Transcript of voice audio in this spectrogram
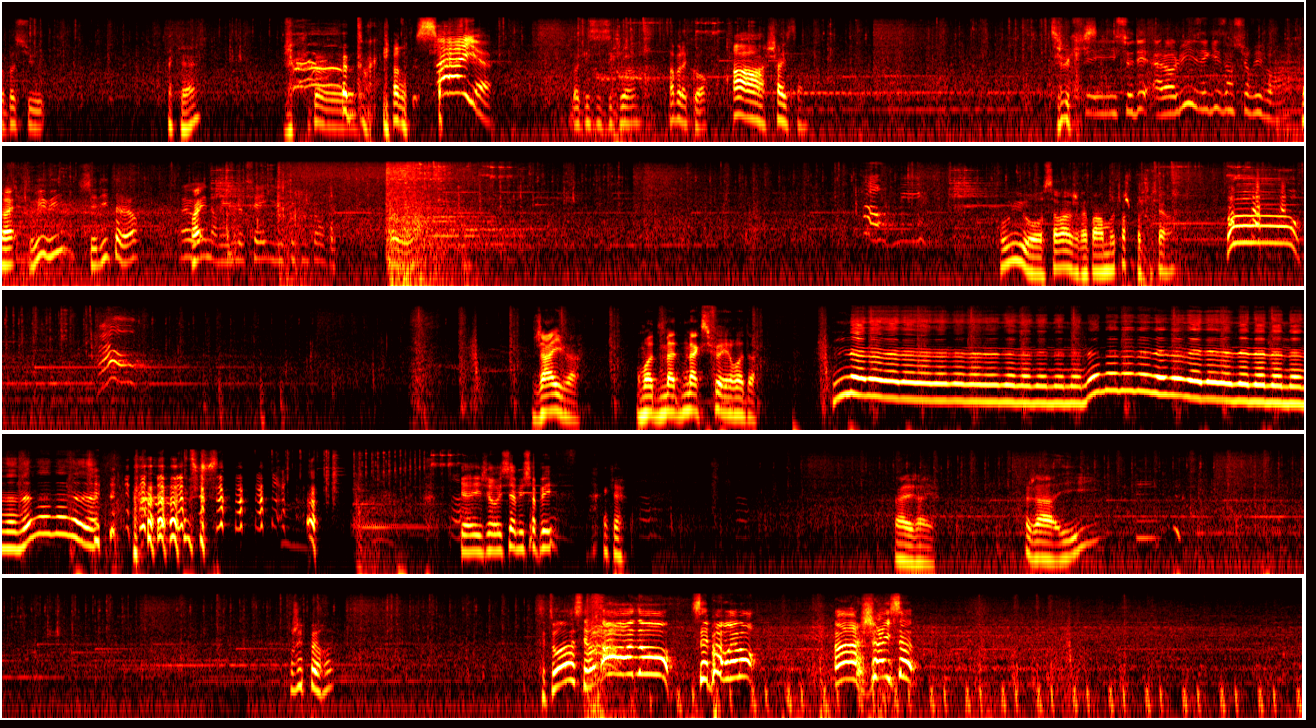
M'a pas suivi. Ok. Je sais pas... euh, Donc la. Aïe Bah qu'est-ce que c'est quoi Ah bah d'accord. Ah, scheiße. C'est il se dé... Alors lui il se déguise en survivant. hein. Ouais. Oui, oui, je t'ai dit tout à l'heure. Ouais, Ouais. ouais, non mais il le fait, il le fait tout le temps en fait. Ah ouais. Oui, oh, ça va, je répare un moteur, je peux tout faire. hein. J'arrive. En mode Mad Max Fury Road. Ok, j'ai réussi à m'échapper. Ok. Allez, j'arrive. J'arrive. Oh, J'ai peur. hein. C'est toi C'est... Oh non C'est pas vraiment Ah, scheiße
